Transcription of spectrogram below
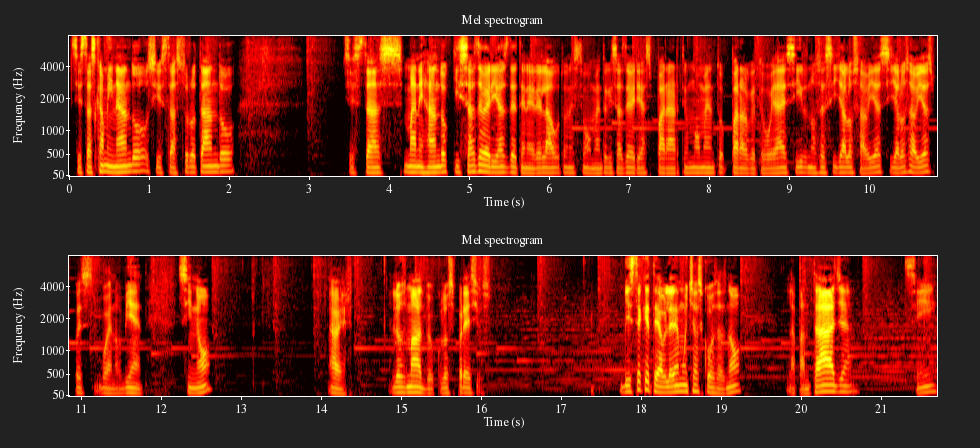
si estás caminando, si estás trotando, Si estás manejando, quizás deberías detener el auto en este momento, quizás deberías pararte un momento para lo que te voy a decir. No sé si ya lo sabías, si ya lo sabías, pues bueno, bien. Si no, a ver, los MacBook, los precios. Viste que te hablé de muchas cosas, ¿no? La pantalla, ¿sí?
